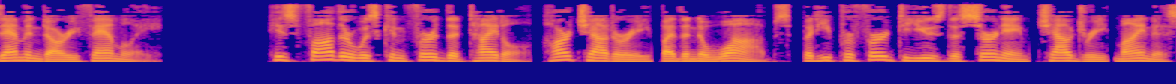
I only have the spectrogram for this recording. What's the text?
zamindari family. His father was conferred the title, Harchowdhury by the Nawabs, but he preferred to use the surname Chowdhury minus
